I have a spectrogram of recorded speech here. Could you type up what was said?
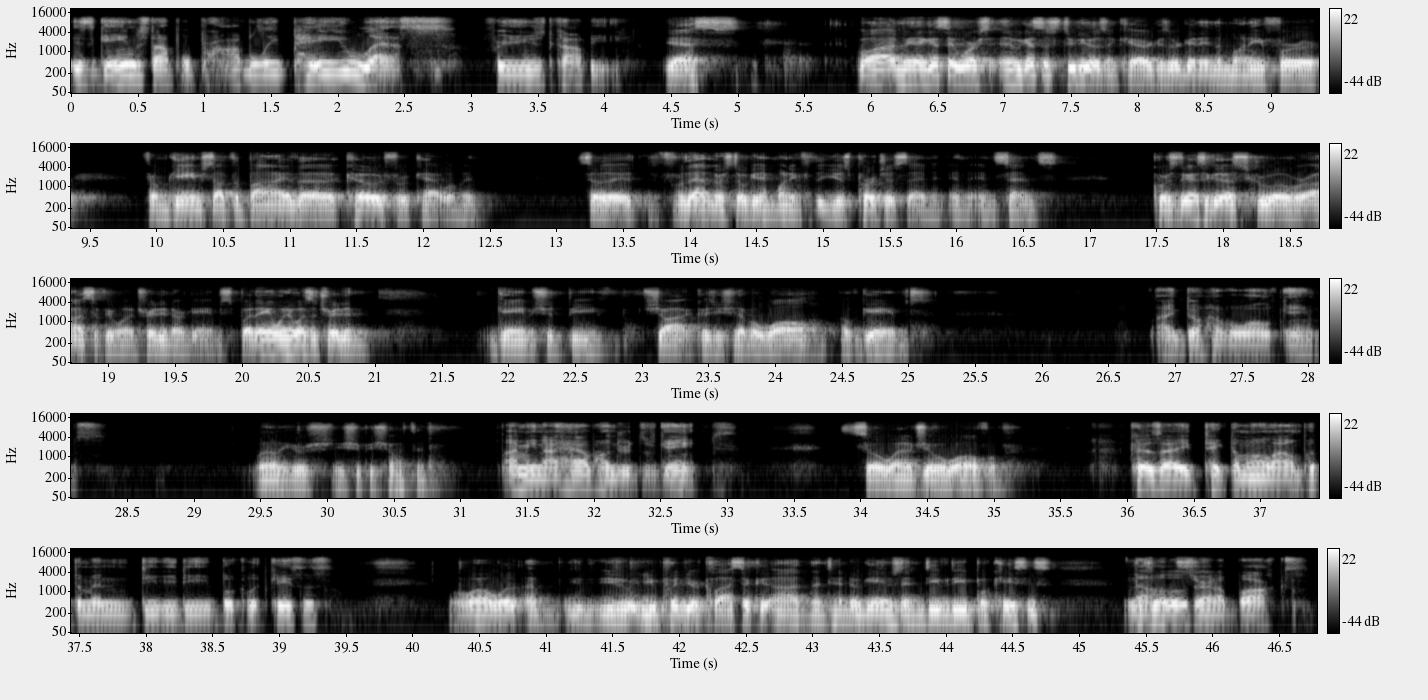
is GameStop will probably pay you less for your used copy. Yes. Well, I mean, I guess it works. I guess the studio doesn't care because they're getting the money for from GameStop to buy the code for Catwoman. So it, for them, they're still getting money for the used purchase. Then, in in sense, of course, they're going to screw over us if we want to trade in our games. But anyone who wants to trade in games should be shot because you should have a wall of games. I don't have a wall of games. Well, you're you should be shot then. I mean, I have hundreds of games. So why don't you have a wall of them? Because I take them all out and put them in DVD booklet cases. Well, what uh, you you put your classic uh, Nintendo games in DVD bookcases? No, those are in a box.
